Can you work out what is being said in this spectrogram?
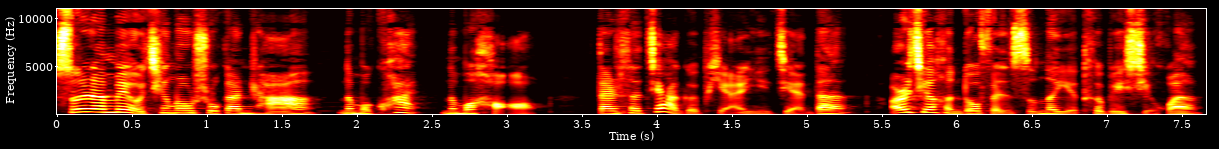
虽然没有青龙疏肝茶那么快那么好，但是它价格便宜、简单，而且很多粉丝呢也特别喜欢。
